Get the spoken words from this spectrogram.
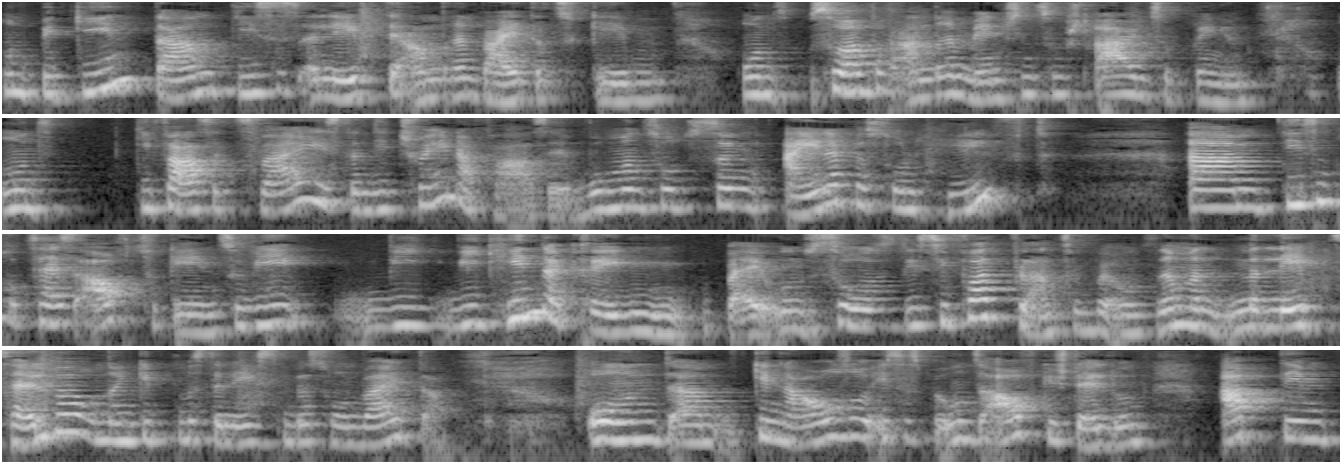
und beginnt dann dieses Erlebte anderen weiterzugeben und so einfach andere Menschen zum Strahlen zu bringen. Und die Phase 2 ist dann die Trainerphase, wo man sozusagen einer Person hilft, ähm, diesen Prozess auch zu gehen, so wie, wie, wie Kinder kriegen bei uns, so ist die Fortpflanzung bei uns. Ne? Man, man lebt selber und dann gibt man es der nächsten Person weiter. Und ähm, genauso ist es bei uns aufgestellt. Und ab dem,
